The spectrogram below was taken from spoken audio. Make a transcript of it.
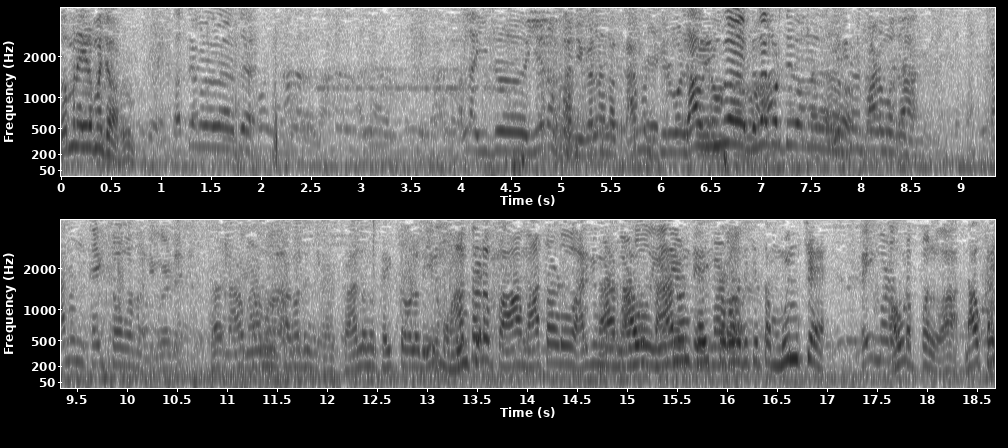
ಸುಮ್ಮನೆ ಇರು ಮಂಜು ಸತ್ಯಗಳೆಲ್ಲ ಅಲ್ಲ ಇದು ಏನಪ್ಪ ನೀವೆಲ್ಲ ನಾವು ಕಾನೂನು ತಿಳುವಳಿಕೆ ನಾವು ನಿಮ್ಗೆ ಬೆಲೆ ಕೊಡ್ತೀವಿ. ಮಾಡ್ಬೋದಾ? ಕಾನೂನು ಕೈಗೆ ತಗೋಬೋದಾ ನೀವು ಹೇಳಿ ಕಾನೂನು ಕೈ ಈಗ ತಗೊಳ್ಳೋದಕ್ಕಿಂತ ಮಾತಾಡಪ್ಪ ಮಾತಾಡು ಆರ್ಗ್ಯುಮೆಂಟ್ ನಾವು ಮಾಡು ಕಾನೂನು ಕೈ ತಗೊಳ್ಳೋದಕ್ಕಿಂತ ಮುಂಚೆ ಕೈ ಮಾಡೋದು ತಪ್ಪಲ್ವಾ? ನಾವು ಕೈ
